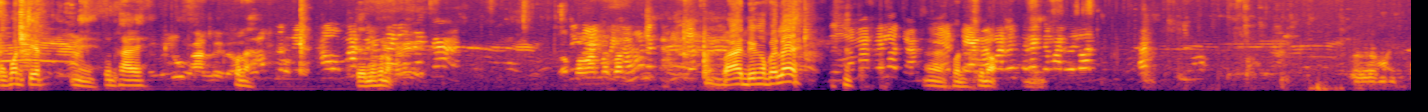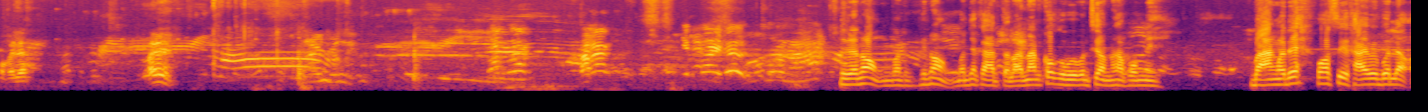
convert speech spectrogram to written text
หกพันเจ็ดนี่คนไทยไปดูงานเลยเหรอคนน่ะเต็มเลยพี่น้องเอาประมาณมาก่อนไปดึงเอาไปเลยดึงมาไปรถจ้ะอ่าคนพี่น้องมาเลยจะมาด้วยรถเออมันออกไปเลยเฮ้ยนี่แหละน้องพี่น้องบรรยากาศตลาดนัดก็กระบือบันเชื่อมนะครับผมนี่ บางแล้วเด้พอซื้อขายไปเบิดแล้ว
